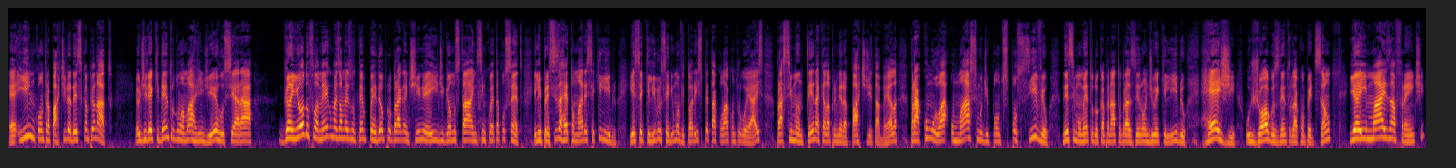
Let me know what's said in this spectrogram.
é, ir em contrapartida desse campeonato. Eu diria que dentro de uma margem de erro, o Ceará ganhou do Flamengo, mas ao mesmo tempo perdeu para o Bragantino e aí, digamos, está em 50%. Ele precisa retomar esse equilíbrio. E esse equilíbrio seria uma vitória espetacular contra o Goiás para se manter naquela primeira parte de tabela, para acumular o máximo de pontos possível nesse momento do Campeonato Brasileiro, onde o equilíbrio rege os jogos dentro da competição. E aí, mais na frente,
